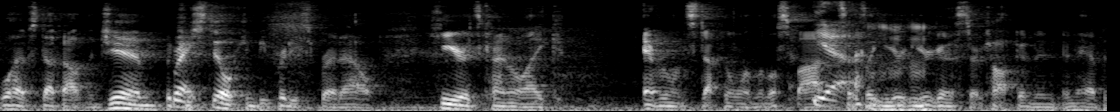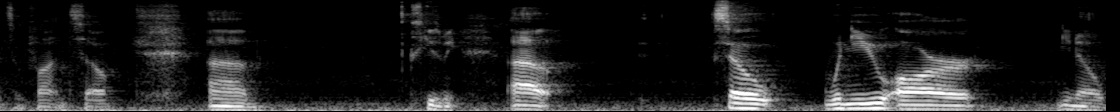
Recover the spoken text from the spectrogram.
we'll have stuff out in the gym, but you still can be pretty spread out. Here it's kind of like everyone's stuck in one little spot. So it's like you're, you're going to start talking and, and having some fun. So, um, excuse me. Uh, so when you are, you know,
